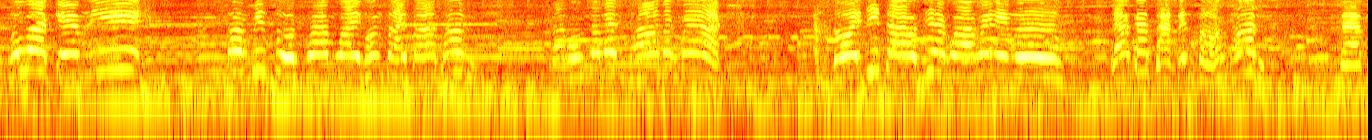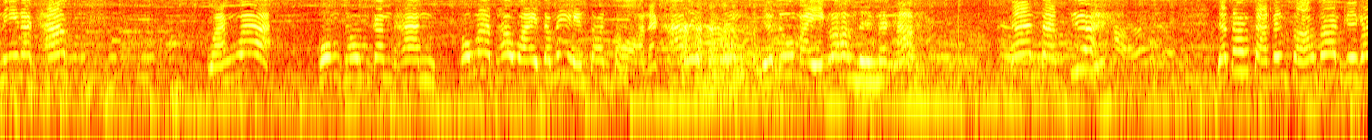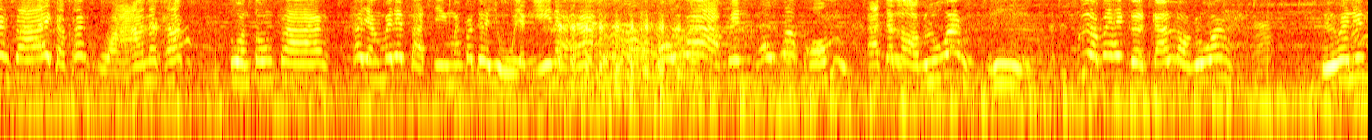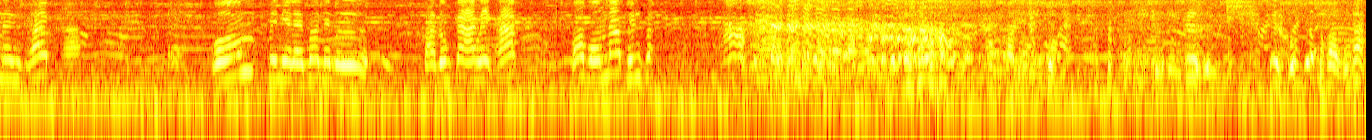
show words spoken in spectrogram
เพราะว่าเกมนี้ ต้องพิสูจน์ความไวของสายตาท่าน แต่ผมจะเล่นช้ามากๆ โดยที่จะเอาเชือกวางไว้ในมือ แล้วก็ตัดเป็นสองท่อน แบบนี้นะครับ หวังว่าคงชมกันทัน เพราะว่าถ้าไวจะไม่เห็นตอนต่อนะครับ เดี๋ยวดูใหม่อีกรอบหนึ่งนะครับ การตัดเชือกจะต้องตัดเป็นสองท่อนคือข้างซ้ายกับข้างขวานะครับ ส่วนตรงกลางถ้ายังไม่ได้ตัดจริงมันก็จะอยู่อย่างนี้นะฮะเพราะว่าเป็นเพราะว่าผมอาจจะหลอกลวงอืมเพื่อไม่ให้เกิดการหลอกลวง ถือไว้นิดนึงครับ ผมไม่มีอะไรซ่อนในมือ ตัดตรงกลางเลยครับพอผมนับถึงสคือคือผมจะบอกว่า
